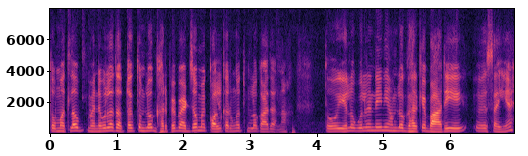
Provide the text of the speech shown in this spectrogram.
तो मतलब मैंने बोला तब तक तुम लोग घर पे बैठ जाओ मैं कॉल करूँगा तुम लोग आ जाना। तो ये लोग बोले नहीं नहीं हम लोग घर के बाहर ही सही हैं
